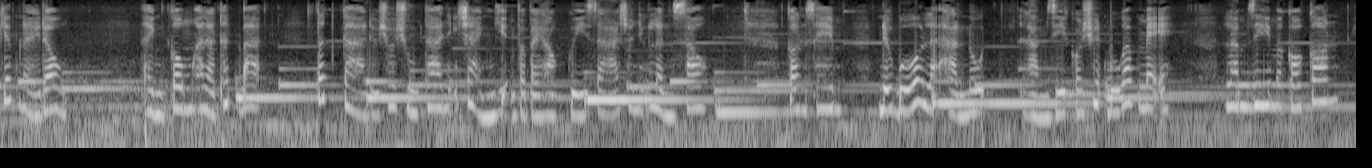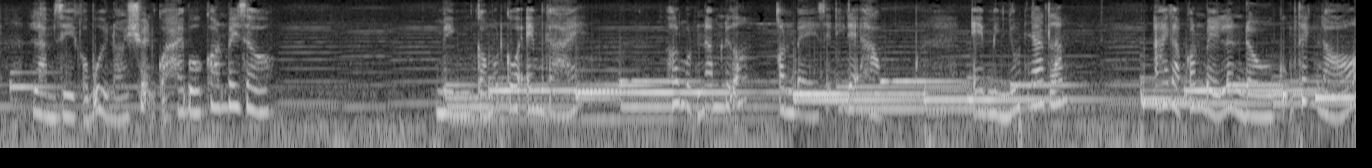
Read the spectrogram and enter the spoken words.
kiếp này đâu. Thành công hay là thất bại, Tất cả đều cho chúng ta những trải nghiệm và bài học quý giá cho những lần sau. Con xem, nếu bố ở lại Hà Nội, Làm gì có chuyện bố gặp mẹ? Làm gì mà có con? Làm gì có buổi nói chuyện của hai bố con bây giờ? Mình có một cô em gái. Hơn một năm nữa, Con bé sẽ đi đại học. Em mình nhút nhát lắm. Ai gặp con bé lần đầu cũng thích nó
